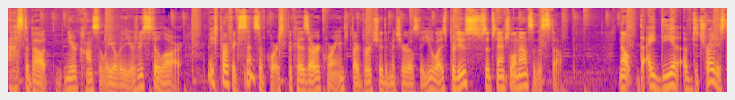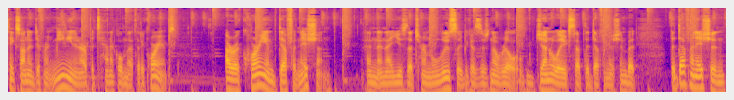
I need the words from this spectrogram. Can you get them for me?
asked about near constantly over the years. We still are. It makes perfect sense, of course, because our aquariums, by virtue of the materials they utilize, produce substantial amounts of this stuff. Now, the idea of detritus takes on a different meaning in our botanical method aquariums. Our aquarium definition and, and I use that term loosely because there's no real generally accepted definition, but the definition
